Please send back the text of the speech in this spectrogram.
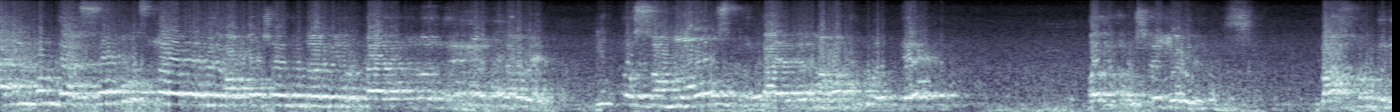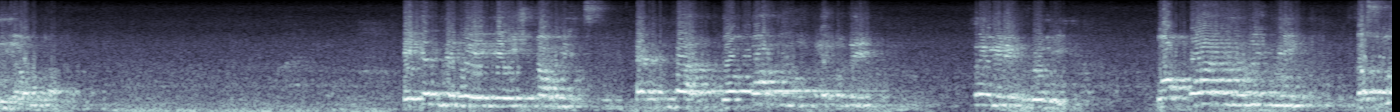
আলিমুল্লাহ সমস্ত রকমের অপছন্দনীয় কাজগুলো করতে হবে কিন্তু সমস্ত কাজ আমাদের মধ্যে অধিকাংশই জড়িত বাস্তবকে নিয়ে আমরা এখান থেকে এই টপিক একটা গপার মুখে তৈরি করি গপার মুখে রাসূল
